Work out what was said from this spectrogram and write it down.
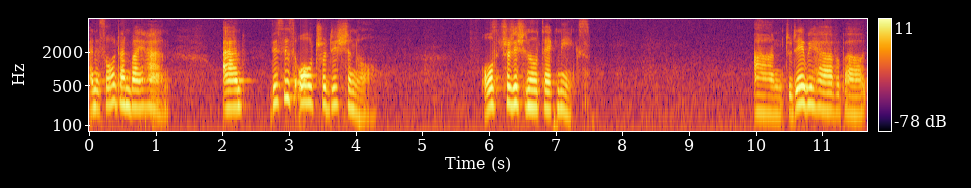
And it's all done by hand. And this is all traditional. All the traditional techniques. And today we have about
